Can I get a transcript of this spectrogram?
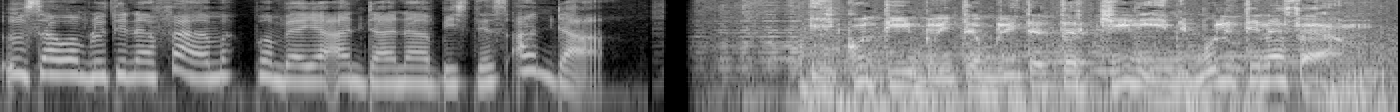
Usahawan Blutin FM, pembiayaan dana bisnes anda. Ikuti berita-berita terkini di Bulletin FM.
